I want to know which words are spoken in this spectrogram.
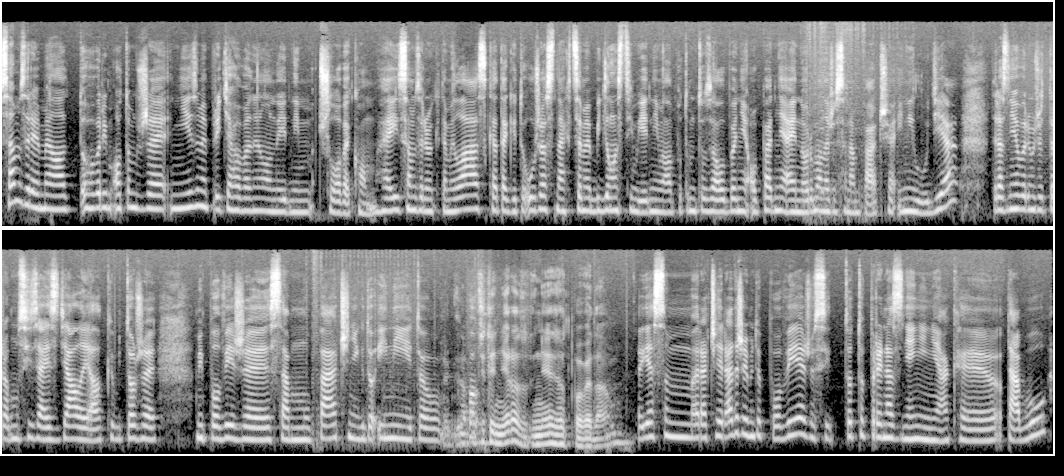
Samozrejme, ale to hovorím o tom, že nie sme priťahovaní len jedným človekom. Hej, samozrejme, keď tam je láska, tak je to úžasné, chceme byť len s tým jedným, ale potom to zaľúbenie opadne aj normálne, že sa nám páčia iní ľudia. Teraz nehovorím, že to musí zajsť ďalej, ale keby to, že mi povie, že sa mu páči niekto iný, je to... Tak neroz, nezodpovedám. Ja som radšej rada, že mi to povie, že si toto pre nás není nejaké tabu.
